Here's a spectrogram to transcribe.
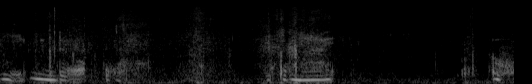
นี่อีกหนึ่งดอกโอ้ยกับไม้ โอ้โห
